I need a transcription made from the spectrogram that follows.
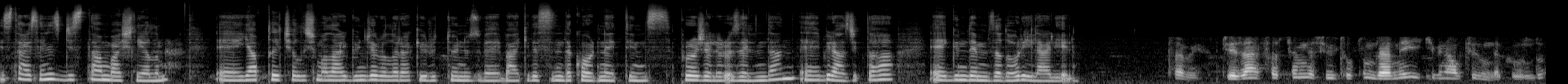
isterseniz CIS'ten başlayalım. Ee, yaptığı çalışmalar, güncel olarak yürüttüğünüz ve belki de sizin de koordine ettiğiniz projeler özelinden e, birazcık daha e, gündemimize doğru ilerleyelim. Tabii. Ceza Enflasyonunda Sivil Toplum Derneği 2006 yılında kuruldu.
